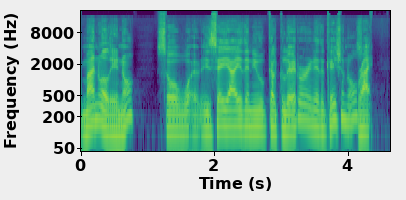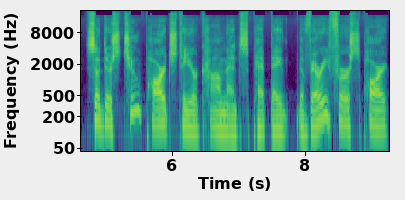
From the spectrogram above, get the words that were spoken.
manually, no. So is AI the new calculator in education also? Right. So there's two parts to your comments, Pepe. The very first part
